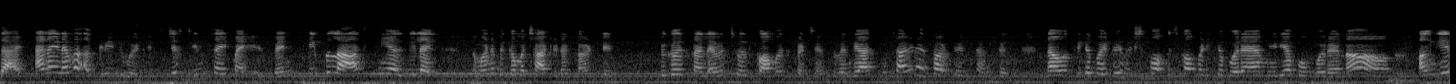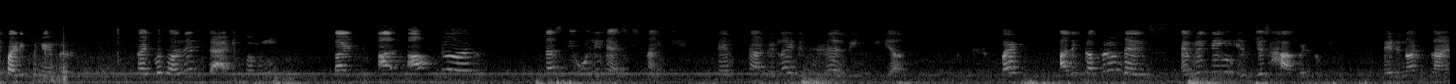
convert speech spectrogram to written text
that and I never agreed to it. It's just inside my head. When people ask me, I'll be like, I'm going to become a chartered accountant. Because நான் 11th 12th காமர்ஸ் படிச்சேன் ஸோ when they ask me chartered accountant uncle நான் உங்ககிட்ட போயிட்டு விஸ்காம் விஸ்காம் படிக்க போறேன் மீடியா போக போறேன்னா அங்கேயே படிப்பு நின்று ஸோ இட் வாஸ் ஆல்வேஸ் தேட் ஃபார் மீ பட் ஆஃப்டர் தட்ஸ் தி ஒன்லி டெசிஷன் ஐ மேட் டென்த் ஸ்டாண்டர்ட்ல ஐ டிசைடட் ஐ பி இன் மீடியா பட் அதுக்கப்புறம் there is everything is just happened to me I did not plan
